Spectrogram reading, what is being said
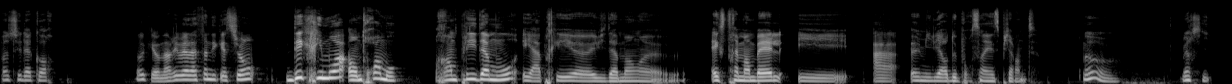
Ah, c'est d'accord. Ok, on arrive à la fin des questions. Décris-moi en trois mots. Rempli d'amour et après, euh, évidemment, euh, extrêmement belle et à un milliard de pourcents inspirante. Oh, merci.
